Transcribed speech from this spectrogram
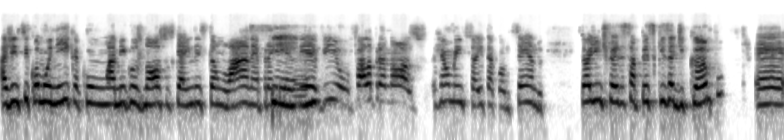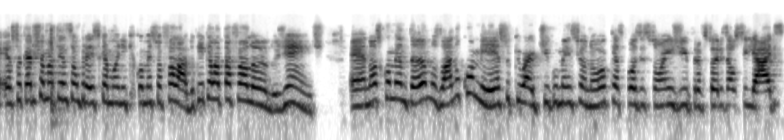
A gente se comunica com amigos nossos que ainda estão lá, né, para entender, viu? Fala para nós, realmente isso aí está acontecendo. Então a gente fez essa pesquisa de campo. É, eu só quero chamar atenção para isso que a Monique começou a falar. Do que, que ela está falando, gente? É, nós comentamos lá no começo que o artigo mencionou que as posições de professores auxiliares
